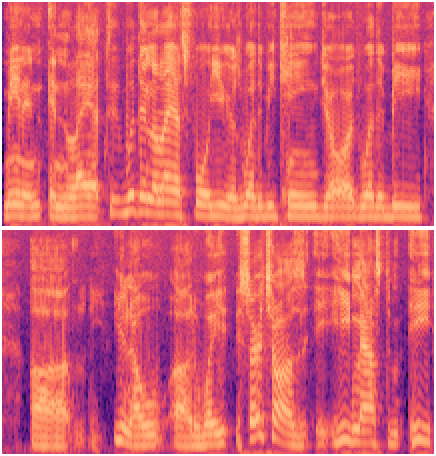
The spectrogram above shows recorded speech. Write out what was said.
meaning in the last within the last 4 years whether it be King George whether it be uh, you know uh, the way Sir Charles he mastered he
